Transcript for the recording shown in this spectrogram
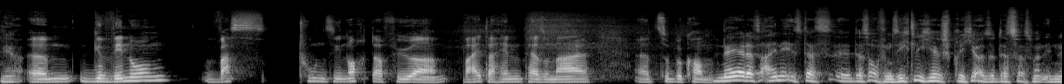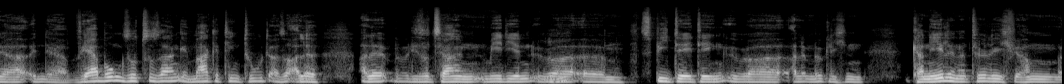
Ja. Ähm, Gewinnung, was tun Sie noch dafür, weiterhin Personal äh, zu bekommen? Naja, das eine ist das, äh, das Offensichtliche, sprich also das, was man in der, in der Werbung sozusagen, im Marketing tut, also alle, alle über die sozialen Medien, über mhm. ähm, Speeddating, über alle möglichen Kanäle natürlich. Wir haben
